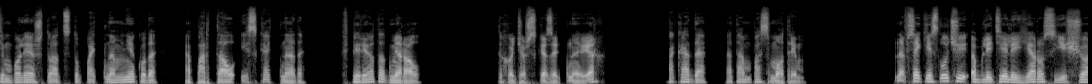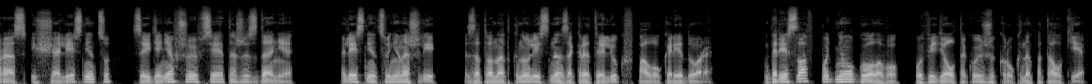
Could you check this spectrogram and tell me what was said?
Тем более, что отступать нам некуда, а портал искать надо. Вперед, адмирал!» «Ты хочешь сказать наверх?» «Пока да, а там посмотрим». На всякий случай облетели ярус еще раз, ища лестницу, соединявшую все этажи здания. Лестницу не нашли, зато наткнулись на закрытый люк в полу коридора. Дарислав поднял голову, увидел такой же круг на потолке.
